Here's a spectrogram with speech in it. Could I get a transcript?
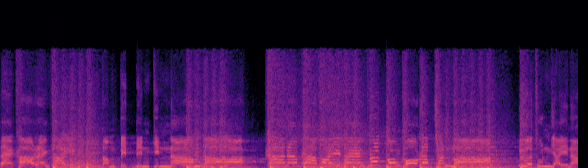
แต่ค่าแรงไทย ต่ำติดดินกินน้ำตา ค่าน้ำค่าไฟแพงเพราะกองคอรับชันมา เอื้อทุนใหญ่นา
